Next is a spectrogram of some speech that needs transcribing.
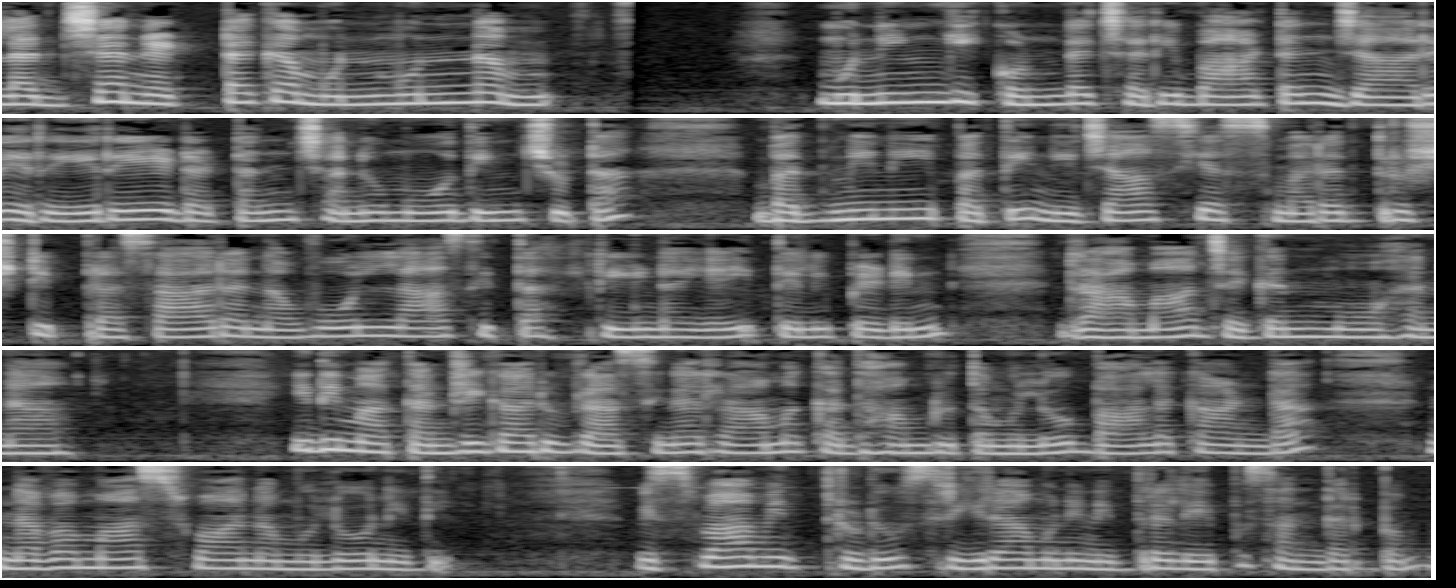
లజ్జ నెట్టగ మున్మున్న మునింగి కొండచరి బాటంజారె రేరేడటం చనుమోదించుట బద్మినీపతి నిజాస్య స్మరదృష్టి ప్రసార నవోల్లాసిత హ్రీణయై తెలిపెడిన్ రామా జగన్మోహన. ఇది మా తండ్రి గారు వ్రాసిన రామకథామృతములో బాలకాండ నవమాస్వానములోనిది. విశ్వామిత్రుడు శ్రీరాముని నిద్రలేపు సందర్భం.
